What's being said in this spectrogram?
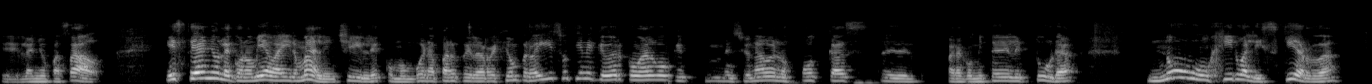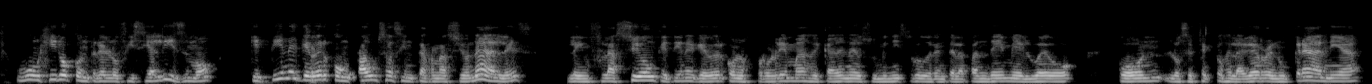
eh, el año pasado. Este año la economía va a ir mal en Chile, como en buena parte de la región, pero ahí eso tiene que ver con algo que mencionaba en los podcasts para comité de lectura, no hubo un giro a la izquierda, hubo un giro contra el oficialismo que tiene que ver con causas internacionales, la inflación que tiene que ver con los problemas de cadena de suministro durante la pandemia y luego con los efectos de la guerra en Ucrania,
